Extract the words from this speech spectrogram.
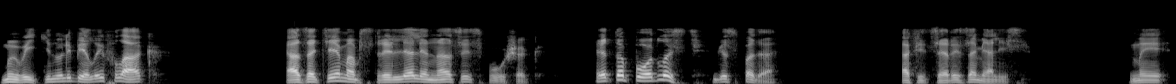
мы выкинули белый флаг. А затем обстреляли нас из пушек. Это подлость, господа. Офицеры замялись. Мы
